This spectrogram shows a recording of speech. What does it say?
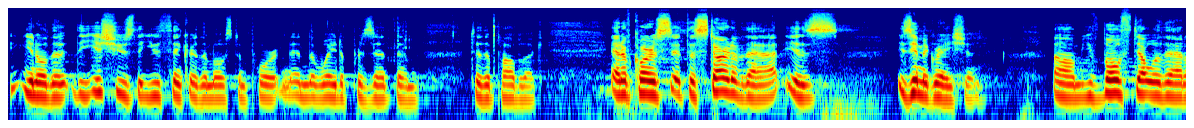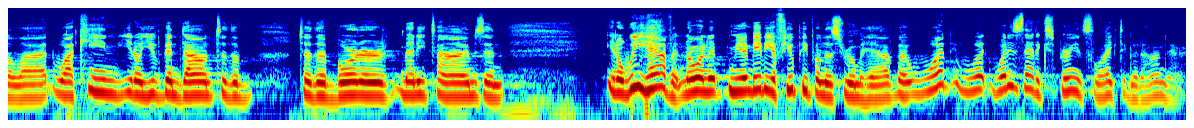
you know, the, the issues that you think are the most important and the way to present them to the public. And of course, at the start of that is is immigration. Um, you've both dealt with that a lot. Joaquin, you know, you've been down to the to the border many times, and you know we haven't. No one, maybe a few people in this room have. But what what what is that experience like to go down there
